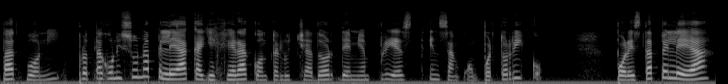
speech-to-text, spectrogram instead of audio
Bad Bunny protagonizó una pelea callejera contra el luchador Demian Priest en San Juan, Puerto Rico. Por esta pelea,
